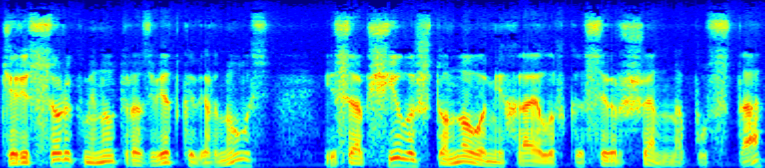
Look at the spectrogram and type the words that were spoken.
Через 40 минут разведка вернулась и сообщила, что Новомихайловка совершенно пуста.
